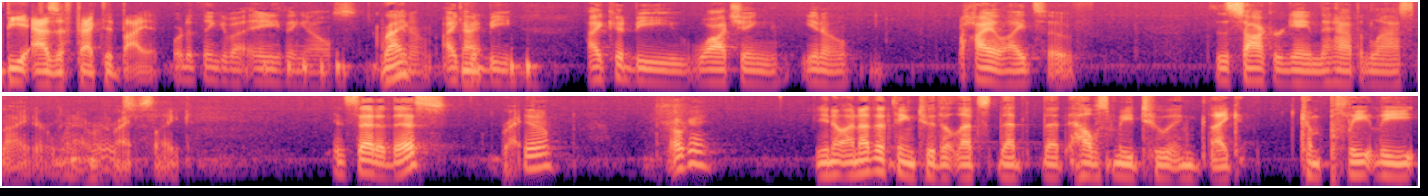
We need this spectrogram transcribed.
be as affected by it. or to think about anything else. Right. You know, I could Right. be, I could be watching, you know, highlights of the soccer game that happened last night or whatever. It's Right. just like instead of this, Right. you know, okay, You know, another thing too that lets that that helps me to like completely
